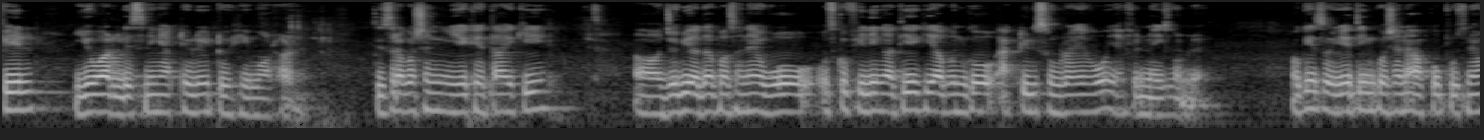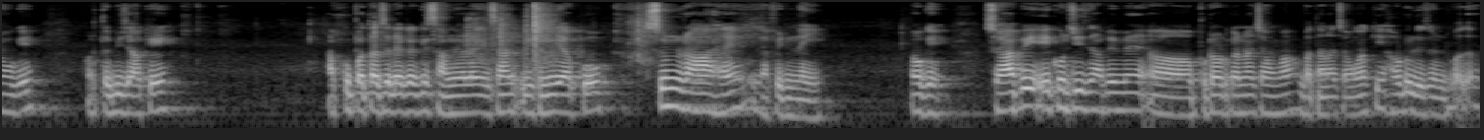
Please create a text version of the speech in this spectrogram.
feel you are listening actively to him और हर तीसरा क्वेश्चन ये कहता है कि जो भी अदर पर्सन है, वो उसको फीलिंग आती है कि आप उनको एक्टिवली सुन रहे हो या फिर नहीं सुन रहे। ओके सो ये तीन क्वेश्चन है, आपको पूछने होंगे और तभी जाके आपको पता चलेगा कि सामने वाला इंसान लिटरली आपको सुन रहा है या फिर नहीं। ओके सो यहाँ पे एक और चीज़ यहाँ पे मैं पुट आउट करना चाहूँगा, बताना चाहूँगा कि how to listen to other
